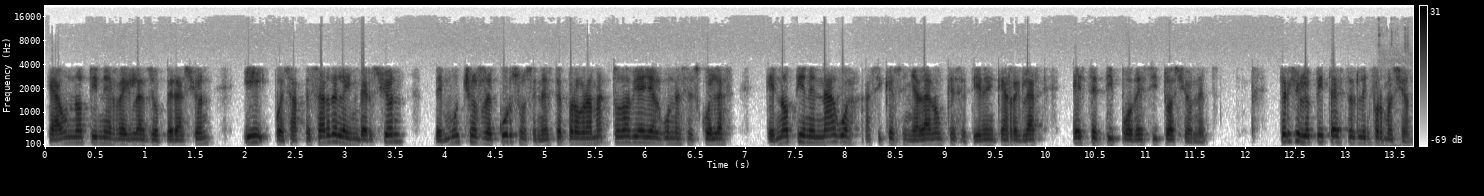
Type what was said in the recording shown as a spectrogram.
que aún no tiene reglas de operación y pues a pesar de la inversión de muchos recursos en este programa, todavía hay algunas escuelas que no tienen agua, así que señalaron que se tienen que arreglar este tipo de situaciones. Sergio Lupita, esta es la información.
